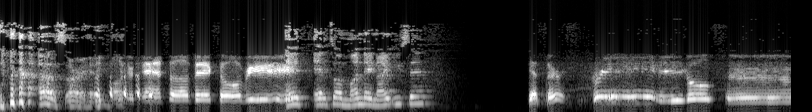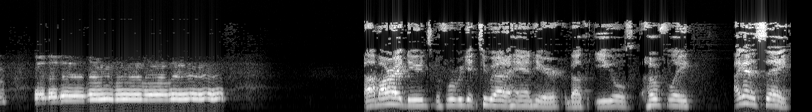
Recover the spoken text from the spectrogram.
oh, sorry. On your of victory. And, and it's on Monday night, you said? Yes, sir. Green da, da. Um, all right, dudes. Before we get too out of hand here about the Eagles, hopefully, I gotta say,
